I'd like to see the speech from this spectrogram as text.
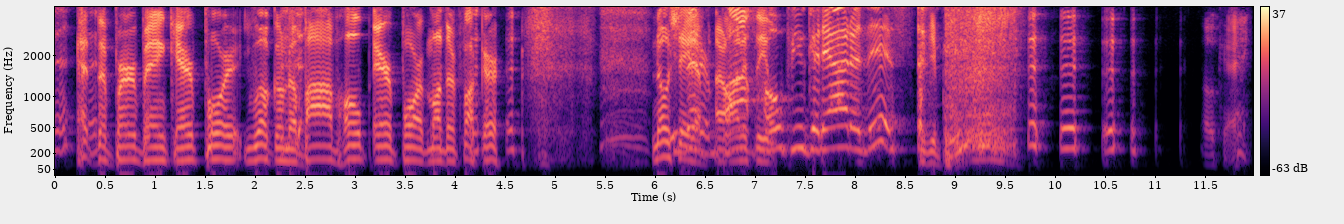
At the Burbank Airport? You welcome to Bob Hope Airport, motherfucker. No You shade. better, I- Bob, honestly, hope you get out of this. okay.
